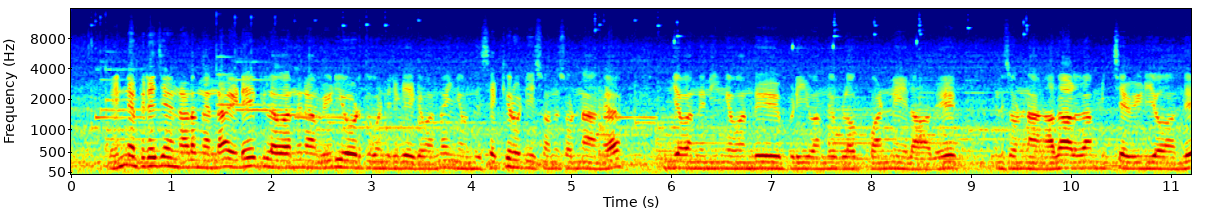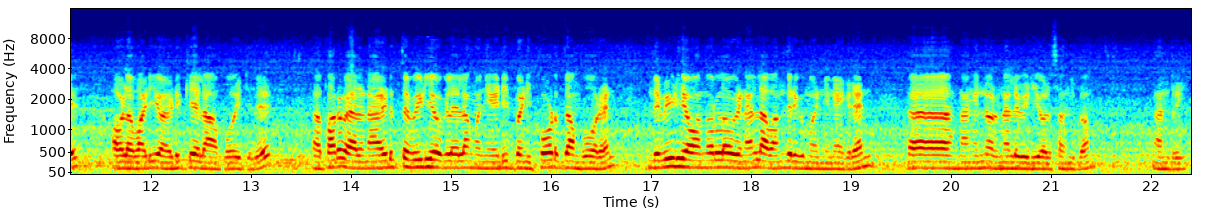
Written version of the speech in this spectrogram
என்ன பிரச்சனை நடந்தேன்னா இடைக்கில் வந்து நான் வீடியோ எடுத்து கொண்டிருக்க வந்து இங்கே வந்து செக்யூரிட்டிஸ் வந்து சொன்னாங்க. இங்கே வந்து நீங்கள் வந்து இப்படி வந்து ப்ளாக் பண்ண இயலாதுன்னு சொன்னாங்க. அதால் தான் மிச்ச வீடியோ வந்து அவ்வளோ வடிவம் எடுக்கலாம் போயிட்டுது. பரவாயில்ல நான் எடுத்த வீடியோக்களெல்லாம் கொஞ்சம் எடிட் பண்ணி போட தான் போகிறேன் இந்த வீடியோ வந்து ஓரளவுக்கு நல்லா வந்திருக்குமான்னு நினைக்கிறேன். நாங்கள் இன்னொரு நல்ல வீடியோவில் சந்திப்போம். நன்றி.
